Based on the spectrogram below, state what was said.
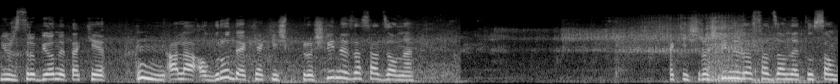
już zrobione takie ala ogródek, jakieś rośliny zasadzone. Jakieś rośliny zasadzone tu są.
